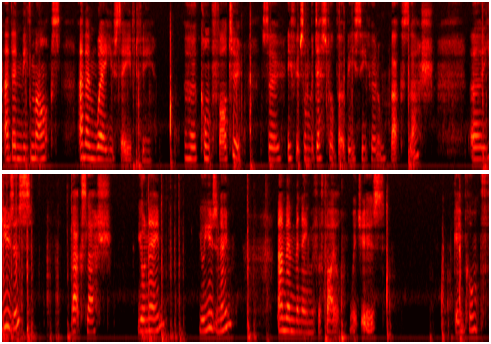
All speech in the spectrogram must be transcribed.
and then these marks, and then where you've saved the uh, conf file to. So if it's on the desktop, that would be c colon backslash uh, users backslash your name, your username, and then the name of the file, which is gameconf,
